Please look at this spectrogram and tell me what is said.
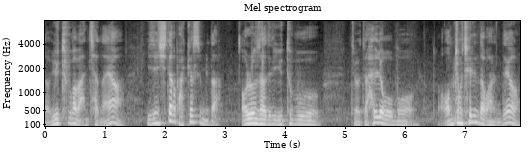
유튜브가 많잖아요. 이젠 시대가 바뀌었습니다. 언론사들이 유튜브 저, 저 하려고 뭐 엄청 채린다고 하는데요.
